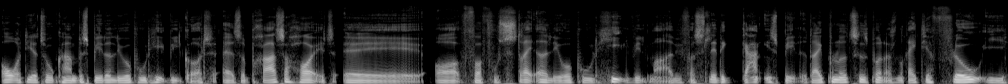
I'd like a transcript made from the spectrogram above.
over de her to kampe spiller Liverpool helt vildt godt. Altså presser højt øh, og får frustreret Liverpool helt vildt meget. Vi får slet ikke gang i spillet. Der er ikke på noget tidspunkt der er sådan rigtig flow i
